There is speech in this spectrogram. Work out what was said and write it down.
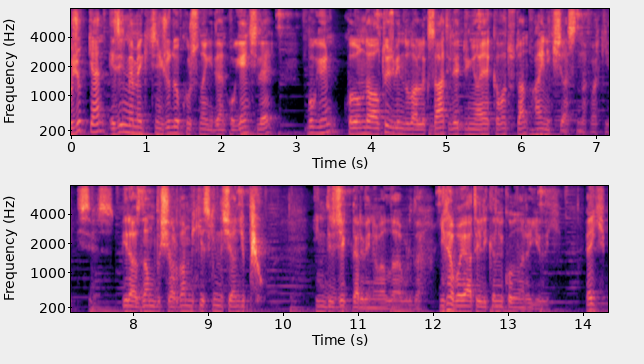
Çocukken ezilmemek için judo kursuna giden o gençle bugün kolunda 600 bin dolarlık saat ile dünyaya kafa tutan aynı kişi aslında fark ettiyseniz. Birazdan dışarıdan bir keskin nişancı piu, indirecekler beni vallahi burada. Yine bayağı tehlikeli konulara girdik. Peki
